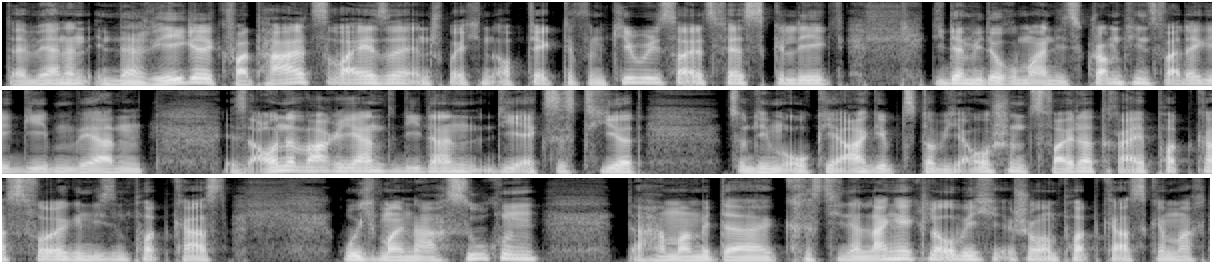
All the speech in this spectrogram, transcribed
Da werden dann in der Regel quartalsweise entsprechend Objective und Key Results festgelegt, die dann wiederum an die Scrum-Teams weitergegeben werden. Ist auch eine Variante, die dann, die existiert. Zum Thema OKR gibt es, glaube ich, auch schon zwei oder drei Podcast-Folgen in diesem Podcast. Ruhig mal nachsuchen. Da haben wir mit der Christina Lange, glaube ich, schon mal einen Podcast gemacht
